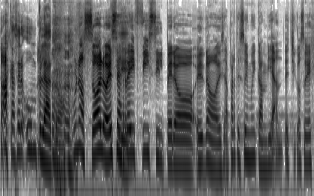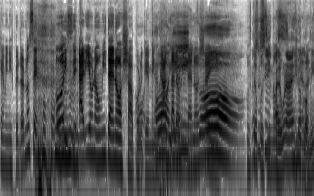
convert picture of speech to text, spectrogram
tienes que hacer un plato. Uno solo, ese Sí. es re difícil, pero eh, no, es- aparte soy muy cambiante, chicos, soy de Géminis, pero no sé, hoy se- haría una humita en olla porque me ¡Qué encanta la humita en olla y justo No sé si pusimos alguna vez lo comí.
